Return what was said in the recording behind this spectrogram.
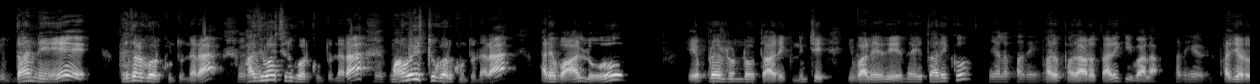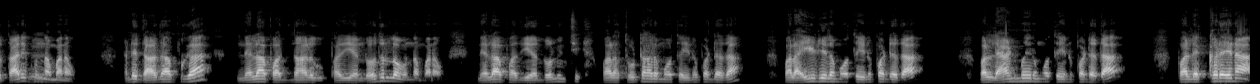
యుద్ధాన్ని ప్రజలు కోరుకుంటున్నారా? ఆదివాసులు కోరుకుంటున్నారా? మావోయిస్టులు కోరుకుంటున్నారా? అరే వాళ్ళు ఏప్రిల్ రెండవ తారీఖు నుంచి ఇవాళ ఏది? ఏ- తారీఖు? పది. పద పదహారో తారీఖు ఇవాళ. పదిహేడు. పదిహేడో తారీఖు ఉన్నాం మనం. అంటే దాదాపుగా నెల పద్నాలుగు పదిహేను రోజుల్లో ఉన్నాం మనం. నెల పదిహేను రోజుల నుంచి వాళ్ళ తూటాల మూత వినపడ్డదా? వాళ్ళ ఐడీల మూత వినపడ్డదా? వాళ్ళ ల్యాండ్ మైన్ మూత వినపడ్డదా? వాళ్ళు ఎక్కడైనా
